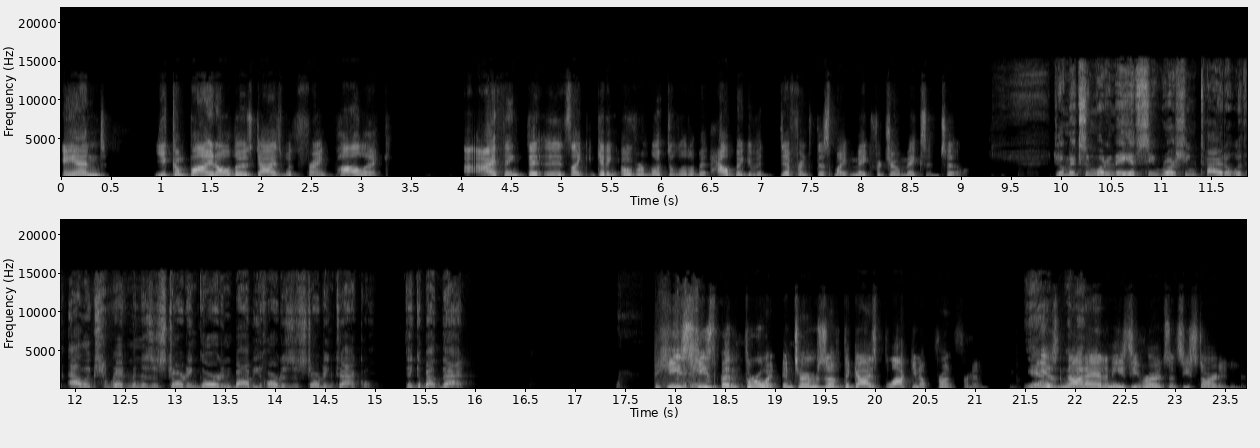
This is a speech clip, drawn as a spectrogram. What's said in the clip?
And you combine all those guys with Frank Pollack. I think that it's like getting overlooked a little bit how big of a difference this might make for Joe Mixon, too. Joe Mixon won an AFC rushing title with Alex Redmond as a starting guard and Bobby Hart as a starting tackle. Think about that he's he's been through it in terms of the guys blocking up front for him. Yeah, he has not I mean, had an easy road since he started here.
